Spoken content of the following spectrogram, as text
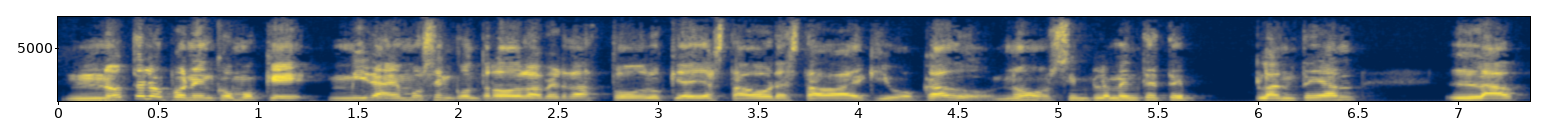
No te lo ponen como que, mira, hemos encontrado la verdad, todo lo que hay hasta ahora estaba equivocado. No, simplemente te plantean la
